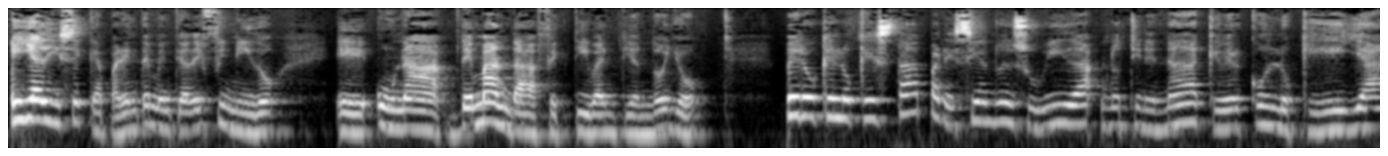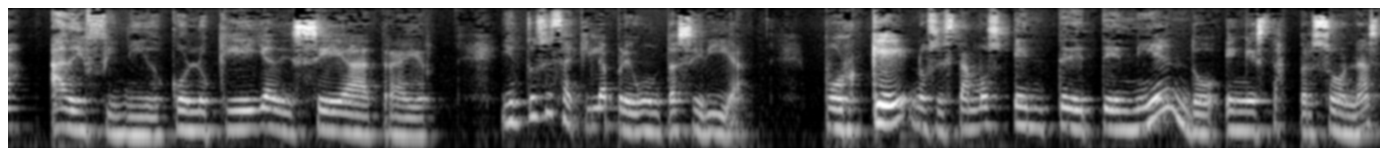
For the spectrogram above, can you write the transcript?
Ella dice que aparentemente ha definido eh, una demanda afectiva, entiendo yo, pero que lo que está apareciendo en su vida no tiene nada que ver con lo que ella ha definido, con lo que ella desea atraer. Y entonces aquí la pregunta sería, ¿por qué nos estamos entreteniendo en estas personas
